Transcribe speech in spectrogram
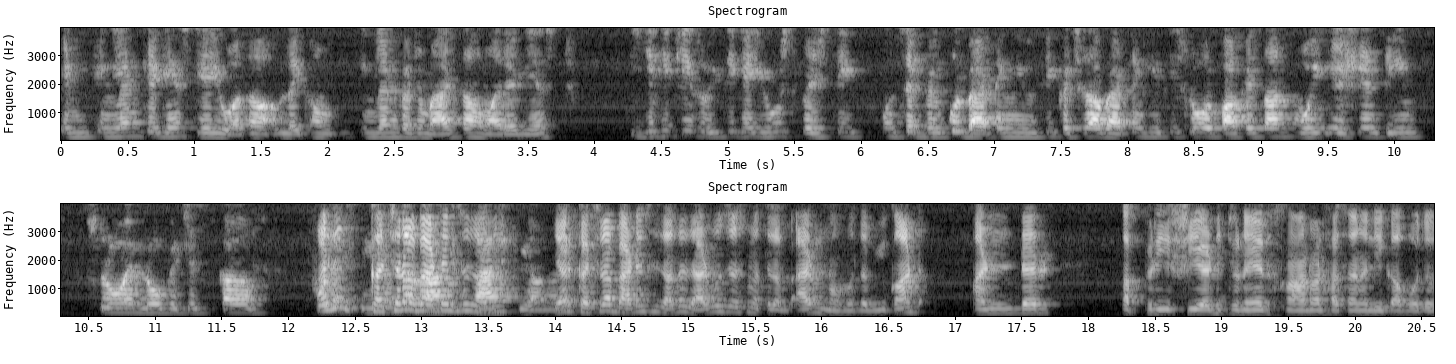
انگلینڈ کے اگینسٹ یہی ہوا تھا لائک ہم انگلینڈ کا جو میچ تھا ہمارے اگینسٹ یہی چیز ہوئی تھی کہ یوز پچ تھی ان سے بالکل بیٹنگ نہیں ہوئی تھی کچرا بیٹنگ کی تھی سلو اور پاکستان وہی Asian team slow and low pitches کا کچرا بیٹنگ سے زیادہ یار کچرا بیٹنگ سے زیادہ دیٹ واز جسٹ مطلب آئی ڈونٹ نو مطلب you can't underappreciate Junaid Khan اور حسن علی کا وہ جو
